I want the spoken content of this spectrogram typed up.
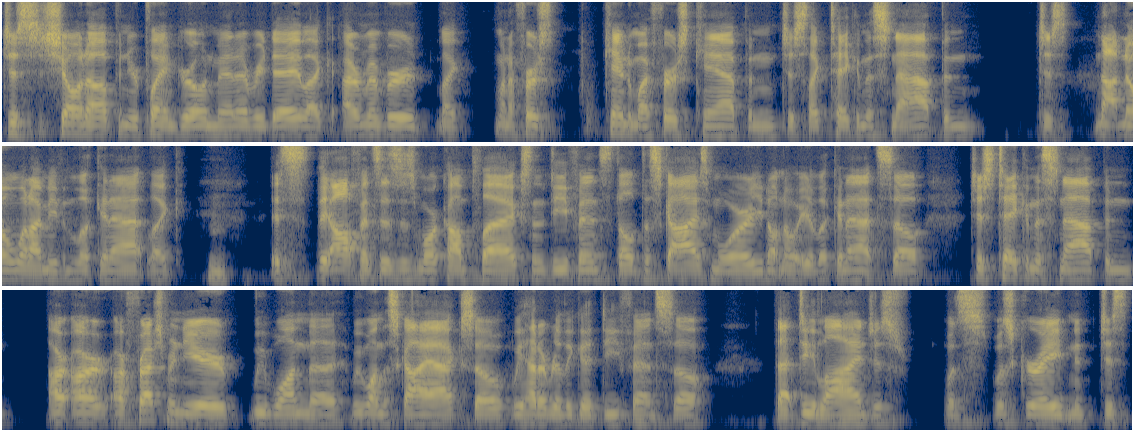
just showing up and you're playing grown men every day. Like I remember, like when I first came to my first camp and just like taking the snap and just not knowing what I'm even looking at. Like Hmm. it's the offenses is more complex and the defense they'll disguise more. You don't know what you're looking at. So just taking the snap and our, our, our freshman year we won the we won the SCIAC, so we had a really good defense. So that D line just was was great, and just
